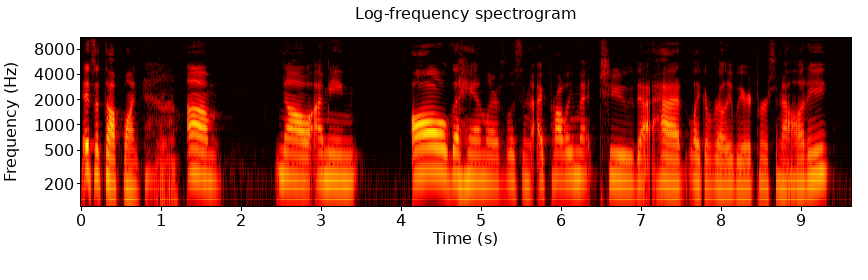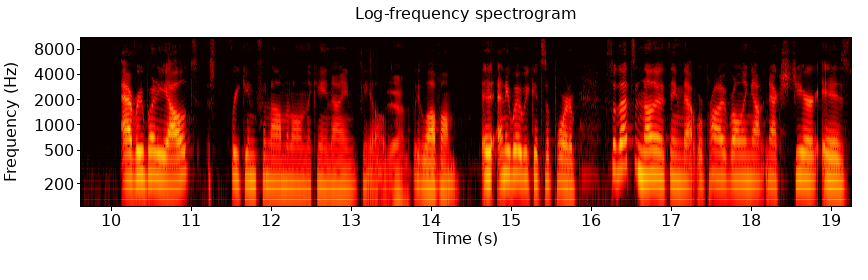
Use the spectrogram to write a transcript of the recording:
It's a tough one. Um, no, I mean, all the handlers. Listen, I probably met two that had like a really weird personality. Everybody else is freaking phenomenal in the canine field. Yeah. we love them. Any way we could support them. So that's another thing that we're probably rolling out next year. Is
